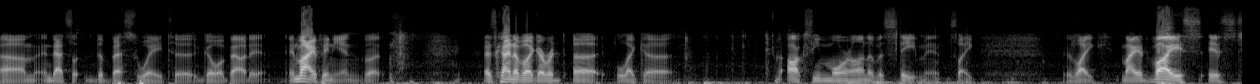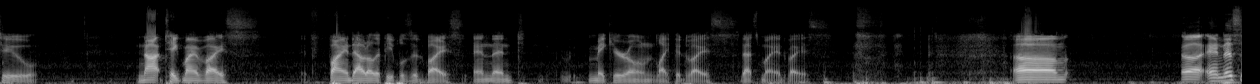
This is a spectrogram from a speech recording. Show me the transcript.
Um, and that's the best way to go about it, in my opinion. But that's kind of like a uh, like a oxymoron of a statement. It's like it's like my advice is to not take my advice, find out other people's advice, and then t- make your own life advice. That's my advice. um, uh, and this,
